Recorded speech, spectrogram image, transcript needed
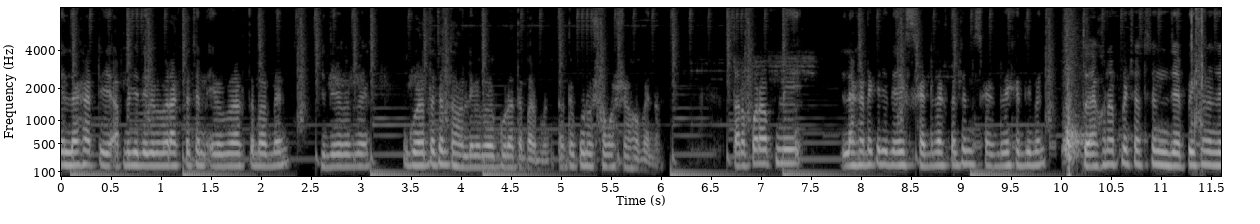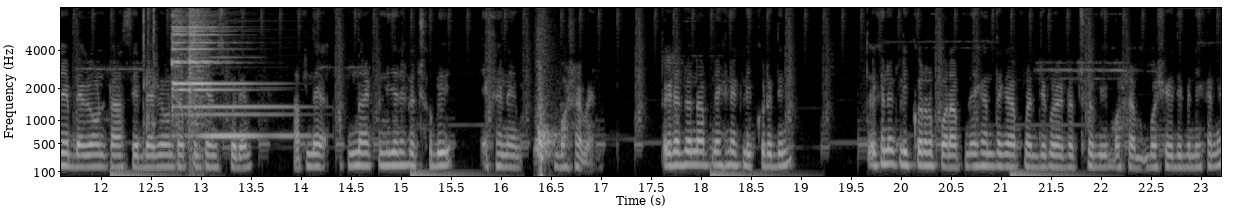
এই লেখাটি আপনি যদি এভাবে রাখতে চান, এভাবে রাখতে পারবেন। যদি এভাবে ঘোরাতে চান, তাহলে এভাবে ঘোরাতে পারবেন, তাতে কোনো সমস্যা হবে না। তারপর আপনি লেখাটাকে যদি সাইডে রাখতে চান সাইডে রেখে দিবেন। তো এখন আপনি চাচ্ছেন যে পিছনে যে ব্যাকগ্রাউন্ডটা আছে ব্যাকগ্রাউন্ডটা আপনি চেঞ্জ করে আপনি, আপনার একটা নিজের একটা ছবি এখানে বসাবেন। তো এটার জন্য আপনি এখানে ক্লিক করে দিন। তো এখানে ক্লিক করার পর আপনি এখান থেকে আপনার যে কোনো একটা ছবি বসা, বসিয়ে দিবেন এখানে।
